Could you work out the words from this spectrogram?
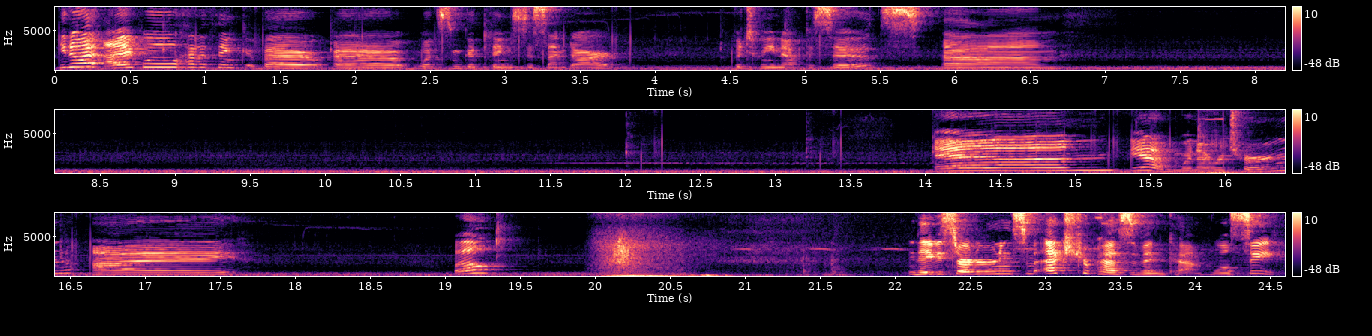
You know what? I will have a think about uh, what some good things to send are between episodes. Um, and yeah, when I return, I. Well. Maybe start earning some extra passive income. We'll see.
